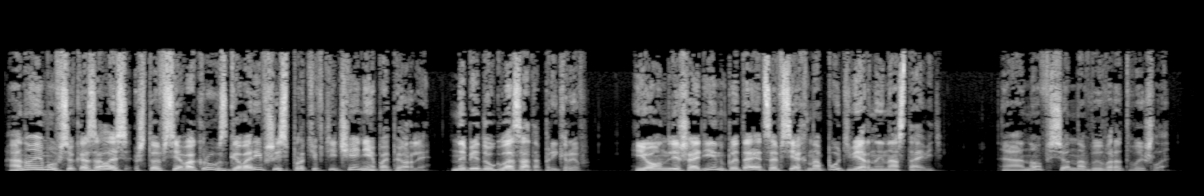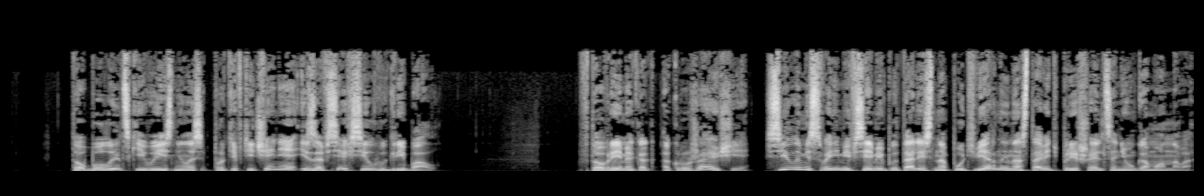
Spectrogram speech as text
Оно ему все казалось, что все вокруг, сговорившись против течения, поперли, на беду глаза-то прикрыв. И он лишь один пытается всех на путь верный наставить. А оно все на выворот вышло. То Булыцкий, выяснилось, против течения изо всех сил выгребал. В то время как окружающие силами своими всеми пытались на путь верный наставить пришельца неугомонного.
